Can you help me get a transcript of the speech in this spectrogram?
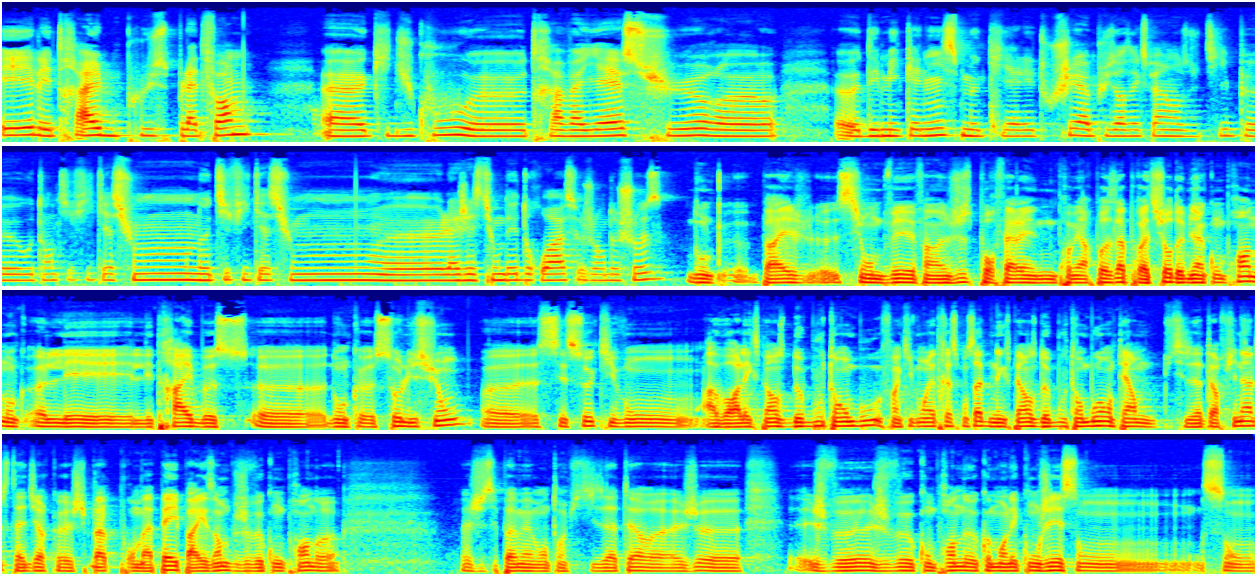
et les tribes plus plateformes qui du coup travaillaient sur euh, des mécanismes qui allaient toucher à plusieurs expériences du type euh, authentification, notification, euh, la gestion des droits, ce genre de choses. Donc pareil, si on devait, enfin juste pour faire une première pause là, pour être sûr de bien comprendre, donc les, les tribes, donc solutions, c'est ceux qui vont avoir l'expérience de bout en bout, enfin qui vont être responsables d'une expérience de bout en bout en termes d'utilisateur final, c'est-à-dire que je sais pas, pour ma paye par exemple, je veux comprendre je sais pas même en tant qu'utilisateur euh, je, je veux je veux comprendre comment les congés sont sont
